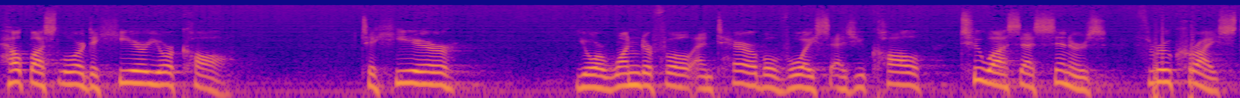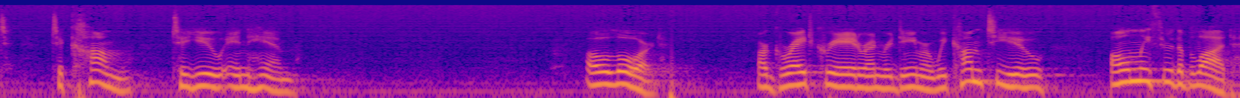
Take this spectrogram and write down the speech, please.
Help us, Lord, to hear your call, to hear your wonderful and terrible voice as you call to us as sinners through Christ to come to you in Him. O Lord, our great Creator and Redeemer, we come to you only through the blood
